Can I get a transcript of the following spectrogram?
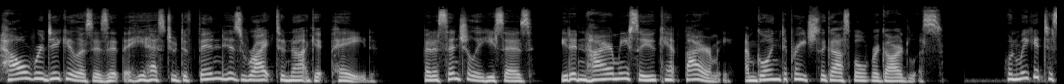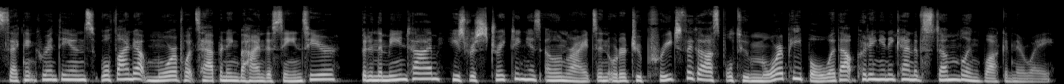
How ridiculous is it that he has to defend his right to not get paid? But essentially, he says, You didn't hire me, so you can't fire me. I'm going to preach the gospel regardless. When we get to 2 Corinthians, we'll find out more of what's happening behind the scenes here, but in the meantime, he's restricting his own rights in order to preach the gospel to more people without putting any kind of stumbling block in their way.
